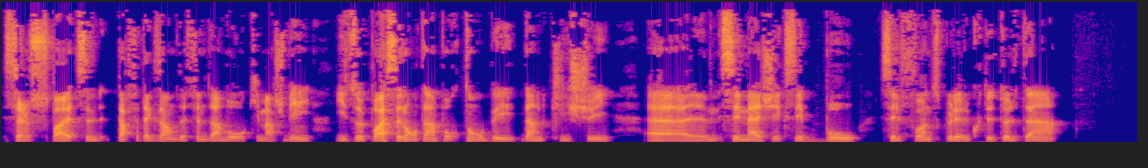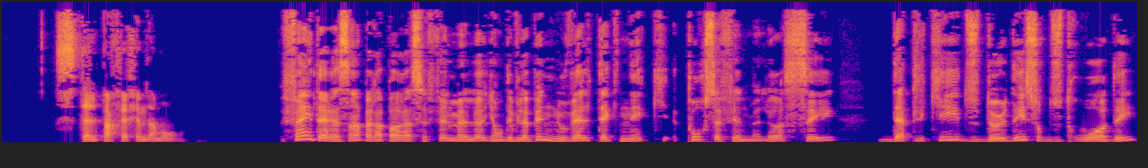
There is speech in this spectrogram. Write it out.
c'est un super c'est un parfait exemple de film d'amour qui marche bien. Il dure pas assez longtemps pour tomber dans le cliché. Euh, c'est magique, c'est beau, c'est le fun, tu peux les réécouter tout le temps. C'était le parfait film d'amour. Fait intéressant par rapport à ce film-là, ils ont développé une nouvelle technique pour ce film-là, c'est d'appliquer du 2D sur du 3D,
